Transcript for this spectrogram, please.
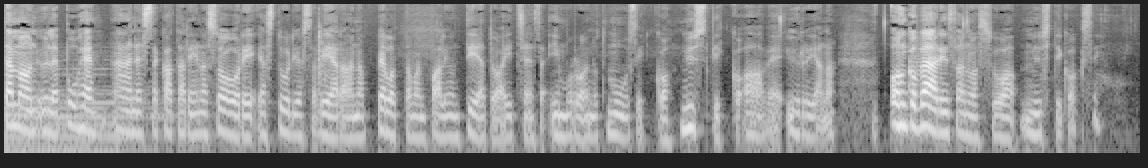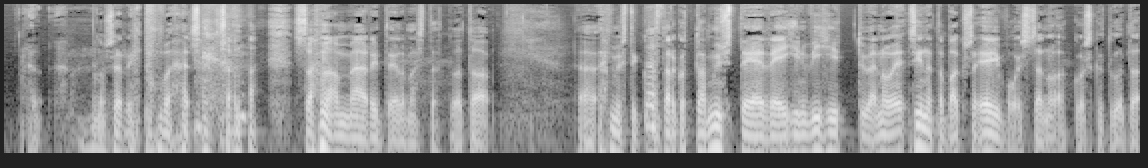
Tämä on Yle Puhe, äänessä Katariina Souri ja studiossa vieraana pelottavan paljon tietoa itsensä imuroinut muusikko, mystikko A.V. Yrjana. Onko väärin sanoa sua mystikoksi? No se riippuu vähän sen sana, sanan määritelmästä. Tuota, mystikko no, tarkoittaa mysteereihin vihittyä. No e, siinä tapauksessa ei voi sanoa, koska tuota,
